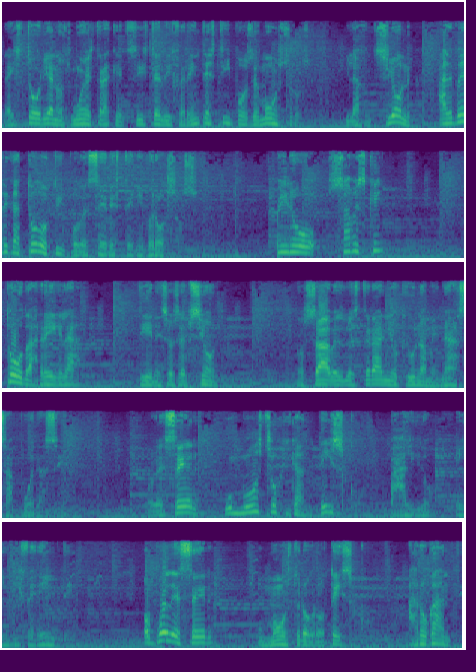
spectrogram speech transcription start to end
La historia nos muestra que existen diferentes tipos de monstruos y la ficción alberga todo tipo de seres tenebrosos. Pero, ¿sabes qué? Toda regla tiene su excepción. No sabes lo extraño que una amenaza puede ser. Puede ser un monstruo gigantesco, pálido e indiferente. O puede ser un monstruo grotesco, arrogante,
